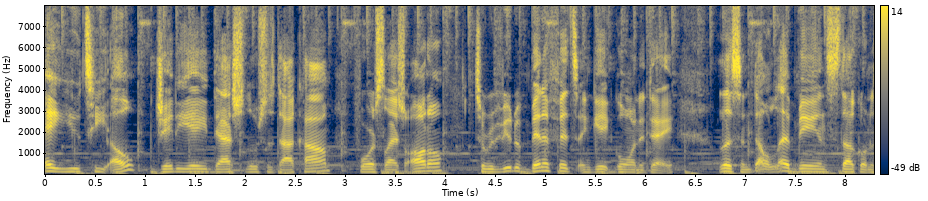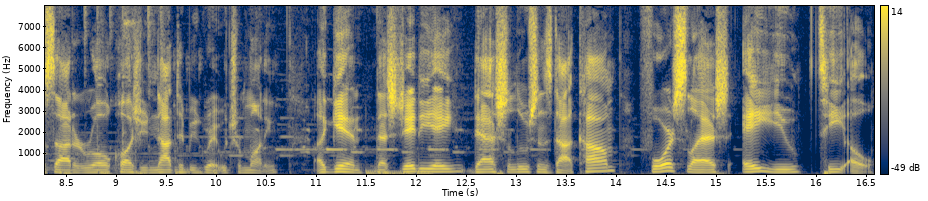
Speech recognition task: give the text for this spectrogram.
A U T O, JDA solutions.com forward slash auto to review the benefits and get going today. Listen, don't let being stuck on the side of the road cause you not to be great with your money. Again, that's jda-solutions.com forward slash A-U-T-O.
